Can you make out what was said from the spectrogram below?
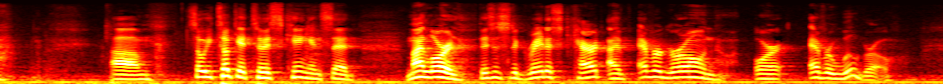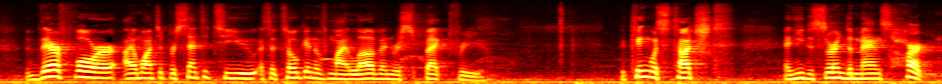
um, so he took it to his king and said, my Lord, this is the greatest carrot I've ever grown or ever will grow. Therefore, I want to present it to you as a token of my love and respect for you. The king was touched, and he discerned the man's heart.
